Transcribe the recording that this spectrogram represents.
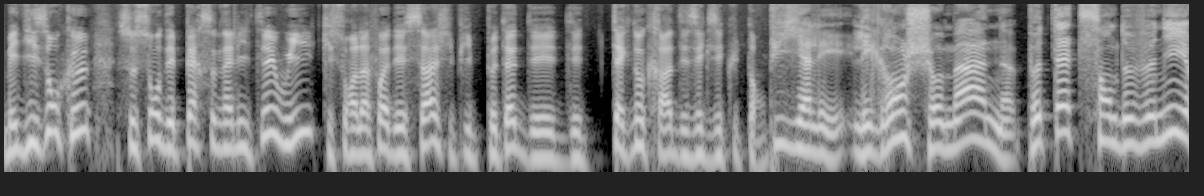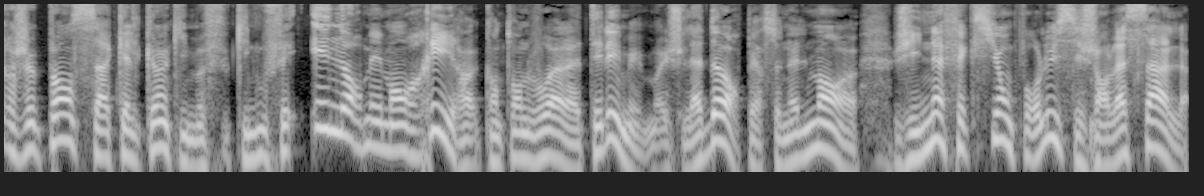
Mais disons que ce sont des personnalités, oui, qui sont à la fois des sages et puis peut-être des, technocrates, des exécutants. Puis il y a les, grands showman, peut-être sans devenir, je pense à quelqu'un qui, qui nous fait énormément rire quand on le voit à la télé, mais moi je l'adore personnellement, j'ai une affection pour lui, c'est Jean Lassalle.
